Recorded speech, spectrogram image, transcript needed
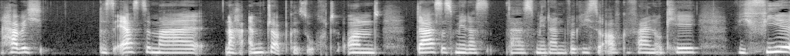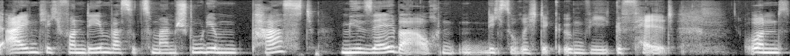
habe ich das erste Mal nach einem Job gesucht. Und da ist mir das, da ist mir dann wirklich so aufgefallen, okay, wie viel eigentlich von dem, was so zu meinem Studium passt, mir selber auch nicht so richtig irgendwie gefällt. Und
